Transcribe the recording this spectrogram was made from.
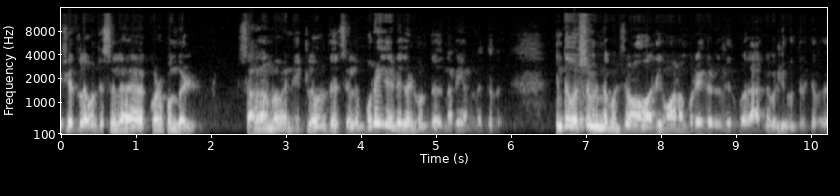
விஷயத்தில் வந்து சில குழப்பங்கள் சாதாரணமாகவே நீட்டில் வந்து சில முறைகேடுகள் வந்து நிறைய நடக்குது. இந்த வருஷம் இன்னும் கொஞ்சம் அதிகமான முறைகேடுகள் இருப்பதாக வெளிவந்திருக்கிறது.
